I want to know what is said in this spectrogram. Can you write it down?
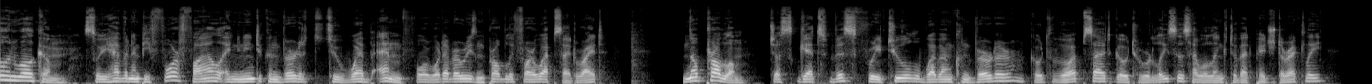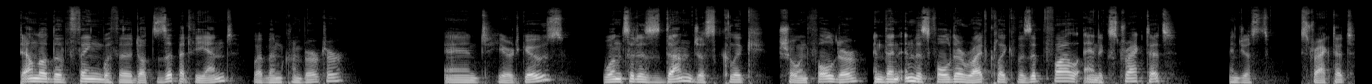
Hello and welcome. So you have an MP4 file and you need to convert it to WebM for whatever reason, probably for a website, right? No problem. Just get this free tool, WebM Converter, go to the website, go to releases, I will link to that page directly. Download the thing with a .zip at the end, WebM Converter. And here it goes. Once it is done, just click Show in Folder, and then in this folder, right-click the zip file and extract it, and just extract it.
